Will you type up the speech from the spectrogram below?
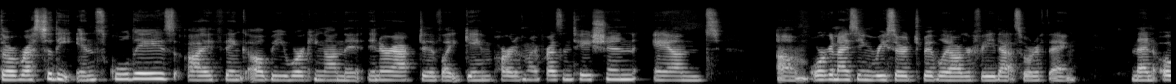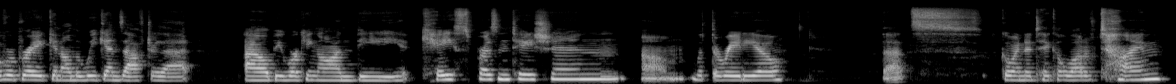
the rest of the in school days, I think I'll be working on the interactive like game part of my presentation and um, organizing research, bibliography, that sort of thing. And then over break and on the weekends after that, I'll be working on the case presentation um, with the radio. That's going to take a lot of time.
